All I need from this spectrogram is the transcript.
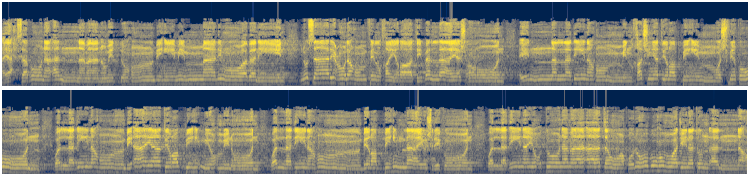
أيحسبون أن ما نمدهم به من مال وبنين؟ نسارع لهم في الخيرات بل لا يشعرون. إن الذين هم من خشية ربهم مشفقون. والذين هم بآيات ربهم يؤمنون. والذين هم بربهم لا يشركون. والذين يؤتون ما آتوا وقلوبهم وجنة أنهم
